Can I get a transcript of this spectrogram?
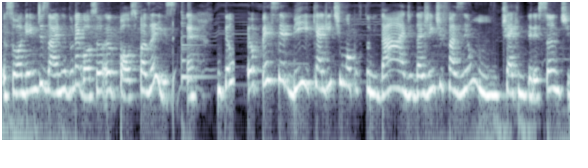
Eu sou a game designer do negócio, eu posso fazer isso, né? Então, eu percebi que ali tinha uma oportunidade da gente fazer um check interessante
